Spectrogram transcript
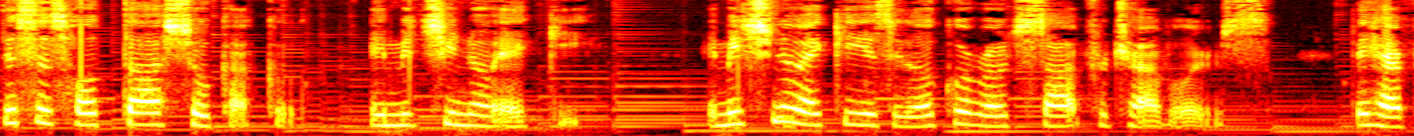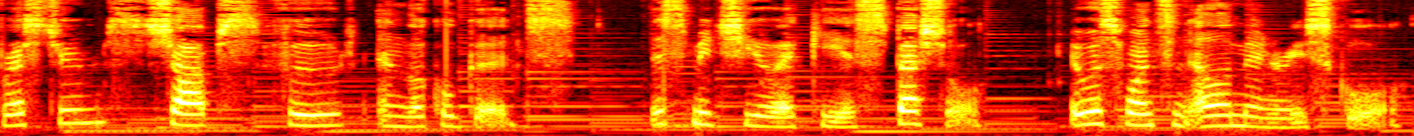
This is Hota Shogakko, a Michi no Eki. A Michi no Eki is a local road stop for travelers. They have restrooms, shops, food, and local goods. This Michi no Eki is special. It was once an elementary school.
